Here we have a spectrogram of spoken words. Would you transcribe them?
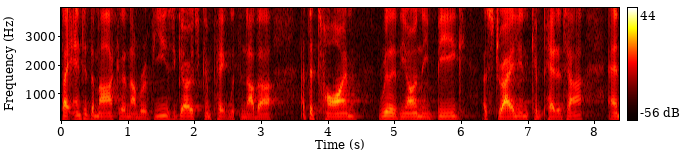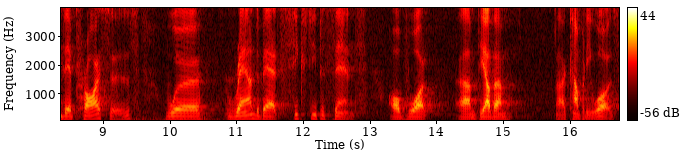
They entered the market a number of years ago to compete with another, at the time, really the only big Australian competitor, and their prices were round about 60% of what um, the other uh, company was.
